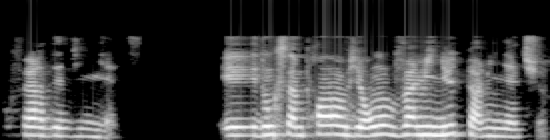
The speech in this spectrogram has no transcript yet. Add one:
pour faire des vignettes. Et donc, ça me prend environ 20 minutes par miniature.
